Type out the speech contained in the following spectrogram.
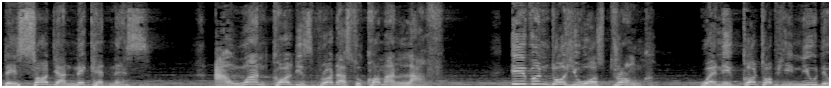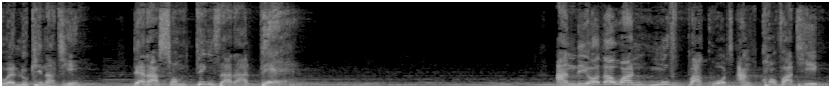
they saw their nakedness. And one called his brothers to come and laugh. Even though he was drunk when he got up he knew they were looking at him. There are some things that are there. And the other one moved backwards and covered him.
